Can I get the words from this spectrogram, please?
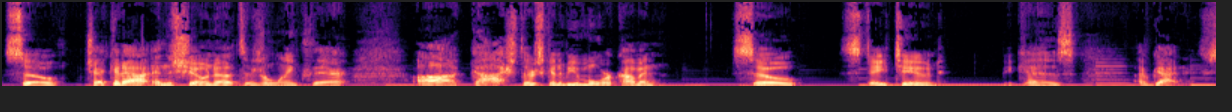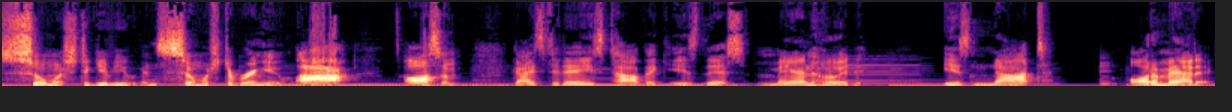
So check it out in the show notes. There's a link there. Uh, gosh, there's going to be more coming. So stay tuned because I've got so much to give you and so much to bring you. Ah, it's awesome. Guys, today's topic is this manhood is not automatic.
